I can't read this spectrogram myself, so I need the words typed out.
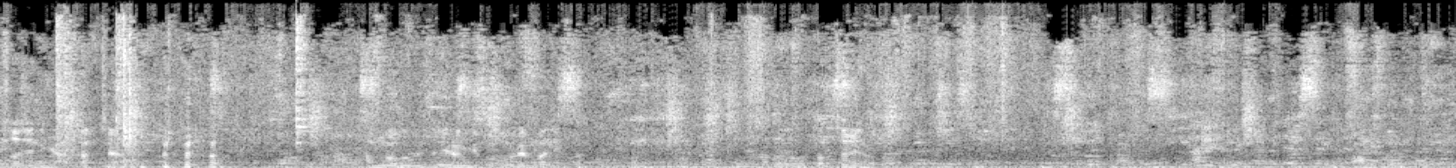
없어지는 게 아깝지 않아? 밥 먹으면서 이런 기분 오랜만인 것 같아 이거 터뜨리는 거. 안 보이는 거.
